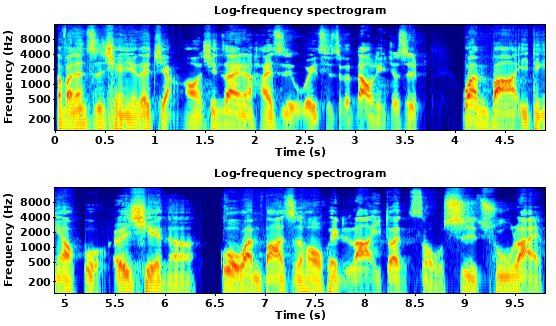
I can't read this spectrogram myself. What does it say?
那反正之前也在讲哈，现在呢还是维持这个道理，就是万八一定要过，而且呢过万八之后会拉一段走势出来，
